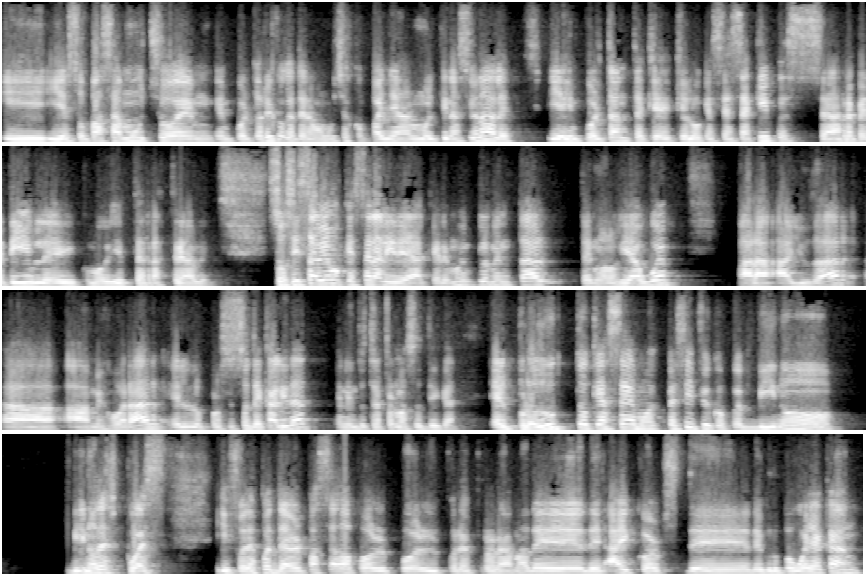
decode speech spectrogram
Y, eso pasa mucho en, Puerto Rico, que tenemos muchas compañías multinacionales y es importante que, lo que se hace aquí pues, sea repetible y, como dijiste, rastreable. Eso sí sabíamos que esa era la idea. Queremos implementar tecnología web para ayudar a, a mejorar los procesos de calidad en la industria farmacéutica. El producto que hacemos específico pues vino, vino después y fue después de haber pasado por, por, por el programa de, de iCorps de, de, Grupo Guayacán,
